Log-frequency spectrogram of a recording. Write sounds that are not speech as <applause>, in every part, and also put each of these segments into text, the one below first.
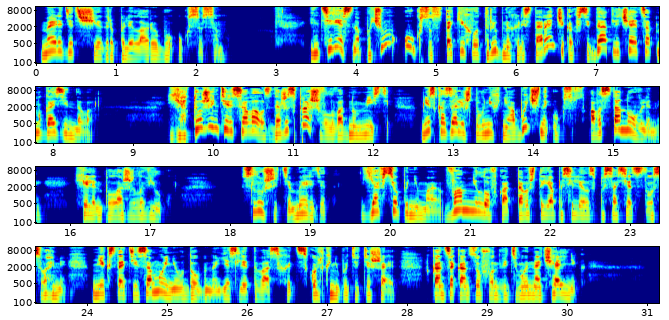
Мередит щедро полила рыбу уксусом. «Интересно, почему уксус в таких вот рыбных ресторанчиках всегда отличается от магазинного?» Я тоже интересовалась, даже спрашивала в одном месте. Мне сказали, что у них не обычный уксус, а восстановленный. Хелен положила вилку. Слушайте, Мередит, я все понимаю. Вам неловко от того, что я поселилась по соседству с вами. Мне, кстати, и самой неудобно, если это вас хоть сколько-нибудь утешает. В конце концов, он ведь мой начальник.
